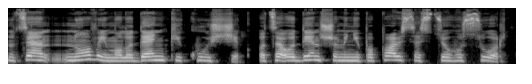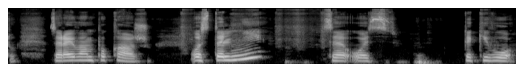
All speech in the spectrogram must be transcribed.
Ну, це новий молоденький кущик. Оце один, що мені попався з цього сорту. Зараз я вам покажу. Остальні це ось такі во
